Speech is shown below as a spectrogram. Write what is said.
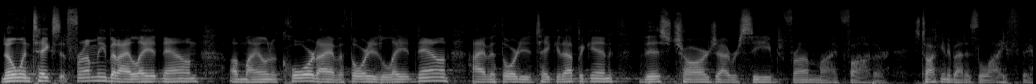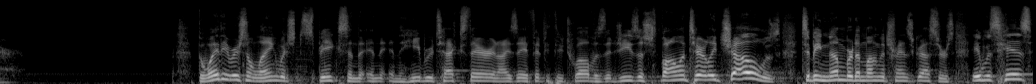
No one takes it from me, but I lay it down of my own accord. I have authority to lay it down, I have authority to take it up again. This charge I received from my Father. He's talking about his life there. The way the original language speaks in the, in the, in the Hebrew text there in Isaiah 53 12 is that Jesus voluntarily chose to be numbered among the transgressors. It was his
